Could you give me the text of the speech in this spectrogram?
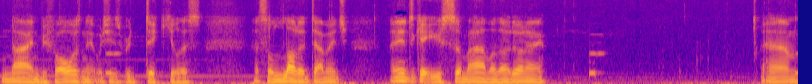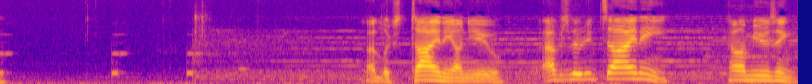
nine before, wasn't it? Which is ridiculous. That's a lot of damage. I need to get you some armor though, don't I? Um, that looks tiny on you. Absolutely tiny. How amusing.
